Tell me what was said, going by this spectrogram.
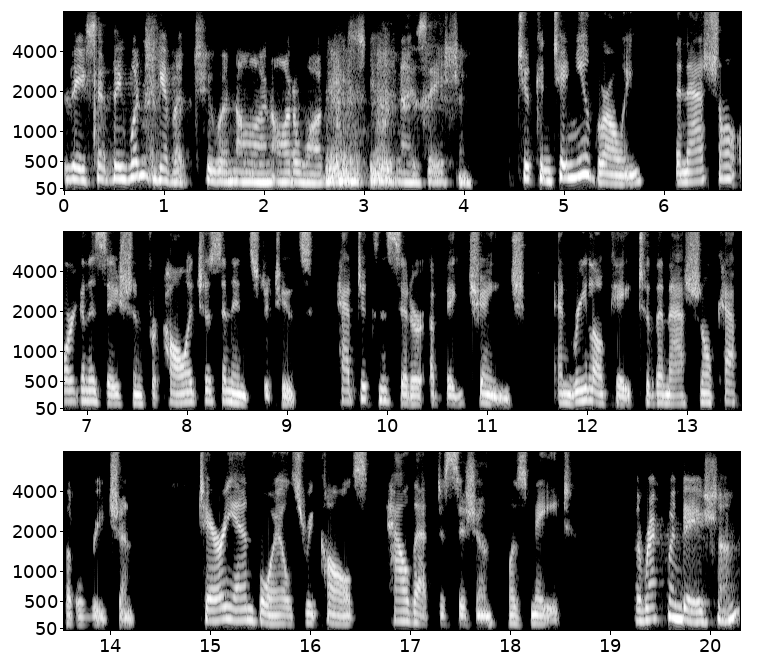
they said they wouldn't give it to a non Ottawa based organization. To continue growing, the National Organization for Colleges and Institutes had to consider a big change and relocate to the National Capital Region. Terry Anne Boyles recalls how that decision was made. The recommendation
